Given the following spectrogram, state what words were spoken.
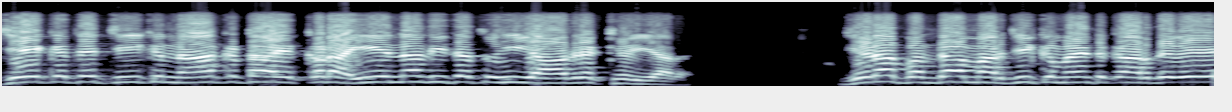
ਜੇ ਕਿਤੇ ਚੀਕ ਨਾ ਘਟਾਏ ਕਢਾਈ ਇਹਨਾਂ ਦੀ ਤਾਂ ਤੁਸੀਂ ਯਾਦ ਰੱਖਿਓ ਯਾਰ। ਜਿਹੜਾ ਬੰਦਾ ਮਰਜ਼ੀ ਕਮੈਂਟ ਕਰ ਦੇਵੇ,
